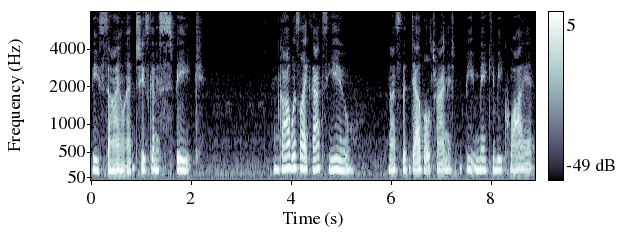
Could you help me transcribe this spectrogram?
be silent. She's going to speak. And God was like, that's you. That's the devil trying to be, make you be quiet.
